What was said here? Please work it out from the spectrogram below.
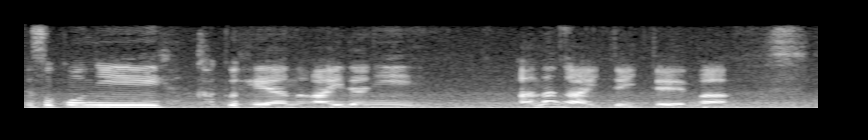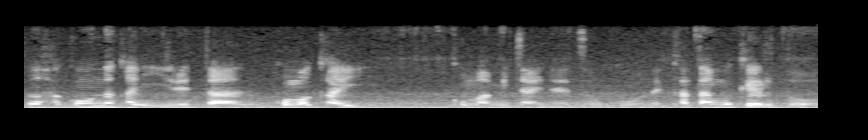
でそこに各部屋の間に穴が開いていて、まあ、その箱の中に入れた細かいコマみたいなやつをこうね傾けると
